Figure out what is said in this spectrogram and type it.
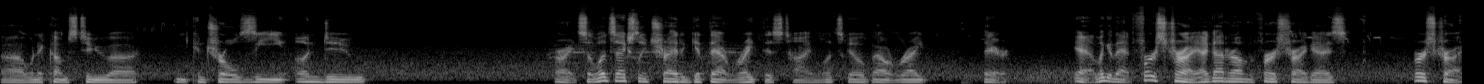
uh, when it comes to, uh, the Control-Z undo Alright, so let's actually try to get that right this time. Let's go about right there. Yeah, look at that. First try. I got it on the first try, guys. First try.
